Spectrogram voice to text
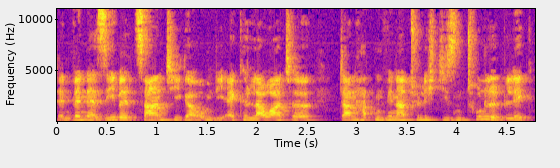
denn wenn der Säbelzahntiger um die Ecke lauerte, dann hatten wir natürlich diesen Tunnelblick,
